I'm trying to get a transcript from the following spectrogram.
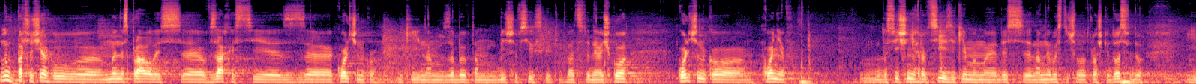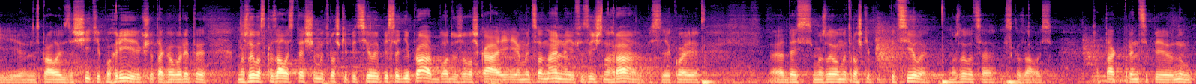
Ну, в першу чергу е, ми не справились е, в захисті з Кольченко, який нам забив там більше всіх, скільки 21 очко. Кольченко, Конєв, досвідчені гравці, з якими ми десь е, нам не вистачило трошки досвіду і не справились в защиті по грі. Якщо так говорити, можливо, сказалось те, що ми трошки підсіли після Дніпра. Була дуже важка і емоціональна, і фізична гра, після якої Десь, можливо, ми трошки підсіли, можливо, це сказалось. А так, в принципі, ну,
